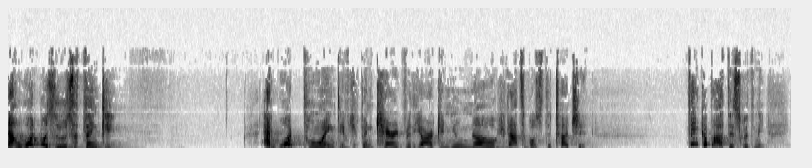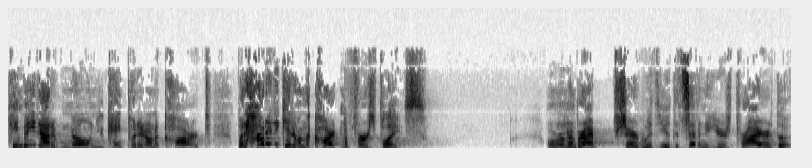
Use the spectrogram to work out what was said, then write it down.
Now, what was Uzzah thinking? At what point, if you've been carried for the ark and you know you're not supposed to touch it, think about this with me. He may not have known you can't put it on a cart, but how did it get on the cart in the first place? Well, remember I shared with you that 70 years prior, the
